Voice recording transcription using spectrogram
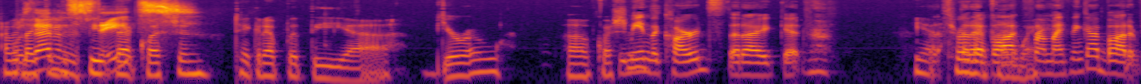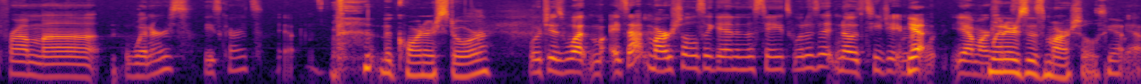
I would Was like that to in the dispute that States? question. Take it up with the uh, Bureau of Questions. You mean the cards that I get from Yeah, throw that I that, card bought away. from I think I bought it from uh Winners, these cards. Yeah. the corner store. Which is what is that Marshalls again in the States? What is it? No, it's TJ Yeah. yeah, Marshalls. Winners is Marshalls. Yep. Yeah.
